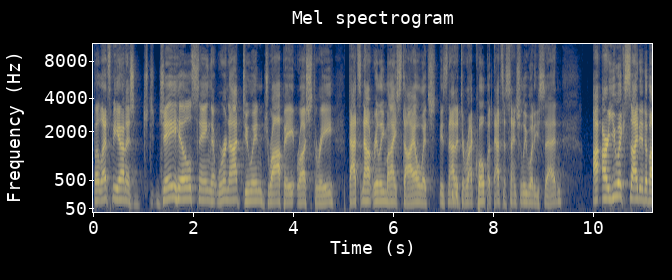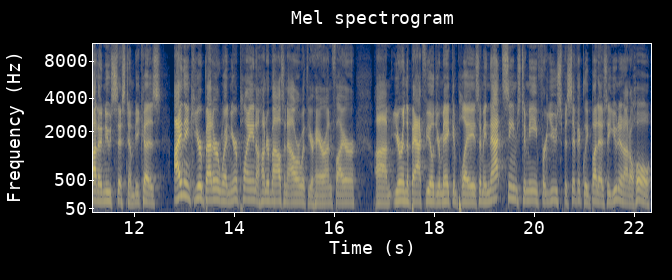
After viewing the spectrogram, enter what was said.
But let's be honest, J- Jay Hill saying that we're not doing drop eight, rush three, that's not really my style, which is not a direct quote, but that's essentially what he said. Are you excited about a new system? Because I think you're better when you're playing 100 miles an hour with your hair on fire. Um, you're in the backfield, you're making plays. I mean, that seems to me for you specifically, but as a unit on a whole,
